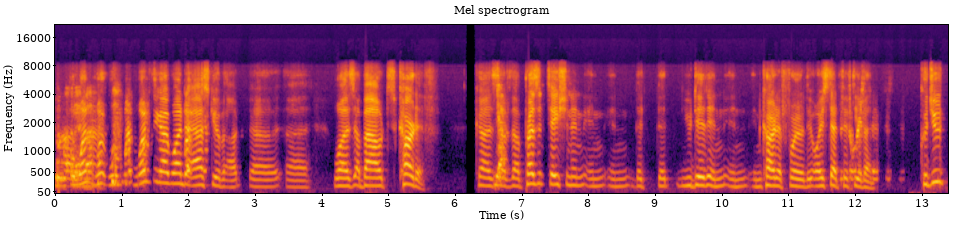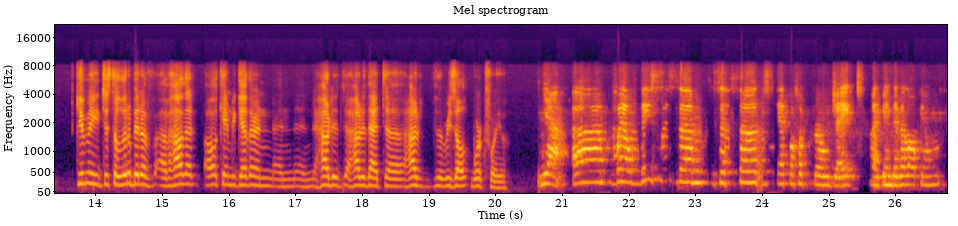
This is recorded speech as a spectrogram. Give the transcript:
Well, one, one, one thing I wanted to ask you about uh, uh, was about Cardiff, because yeah. of the presentation in, in, in that, that you did in, in, in Cardiff for the OISTAT 50 event. Could you give me just a little bit of, of how that all came together and, and, and how did how did that uh, how did the result work for you? Yeah, uh, well, this is um, the third step of a project I've been developing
